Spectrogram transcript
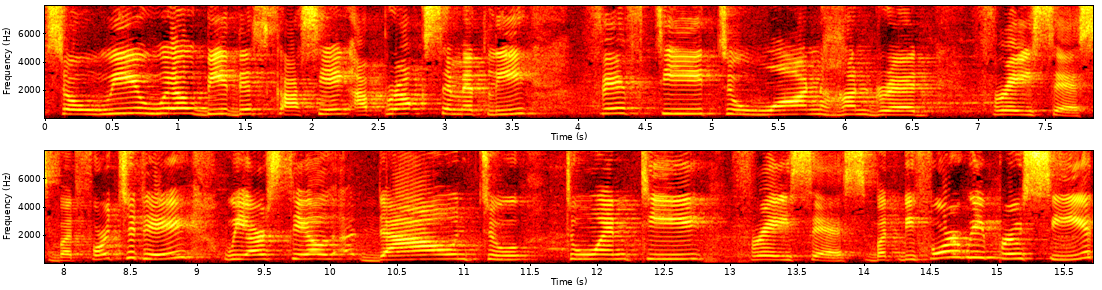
so we will be discussing approximately 50 to 100 phrases. But for today, we are still down to 20 phrases. But before we proceed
